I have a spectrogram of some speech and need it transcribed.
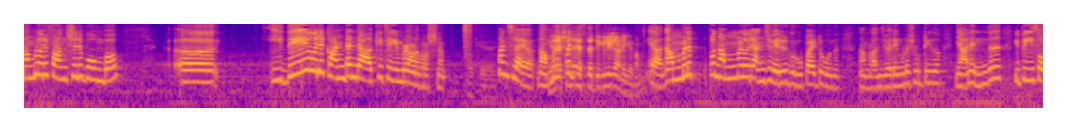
നമ്മളൊരു ഫംഗ്ഷന് പോകുമ്പോ ഇതേ ഒരു കണ്ടന്റ് ആക്കി ചെയ്യുമ്പോഴാണ് പ്രശ്നം. മനസ്സിലായോ? നമ്മളിപ്പോ എസ്തറ്റിക്കലി കാണിക്കണം. നമ്മൾ ഇപ്പൊ നമ്മൾ ഒരു അഞ്ചു പേര് ഒരു ഗ്രൂപ്പായിട്ട് പോകുന്നു നമ്മൾ അഞ്ചുപേരെയും കൂടെ ഷൂട്ട് ചെയ്തു. ഞാൻ എന്ത് ഇപ്പൊ ഈ സോ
